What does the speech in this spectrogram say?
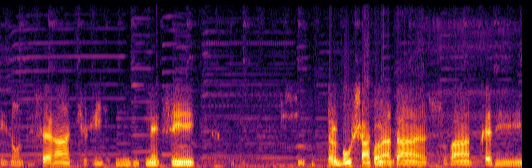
Ils ont différents cris, mais c'est c'est un beau chant qu'on entend euh, souvent près des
